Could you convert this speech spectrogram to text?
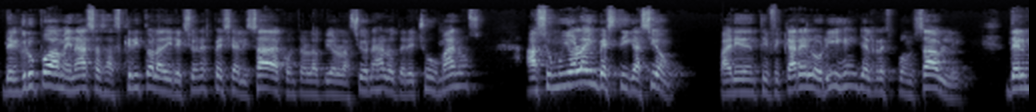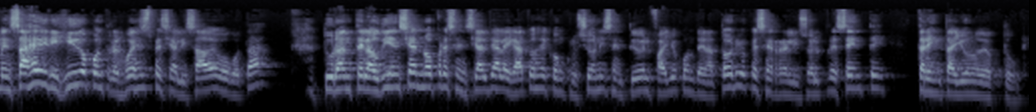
del grupo de amenazas adscrito a la Dirección Especializada contra las Violaciones a los Derechos Humanos asumió la investigación para identificar el origen y el responsable del mensaje dirigido contra el juez especializado de Bogotá durante la audiencia no presencial de alegatos de conclusión y sentido del fallo condenatorio que se realizó el presente 31 de octubre.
